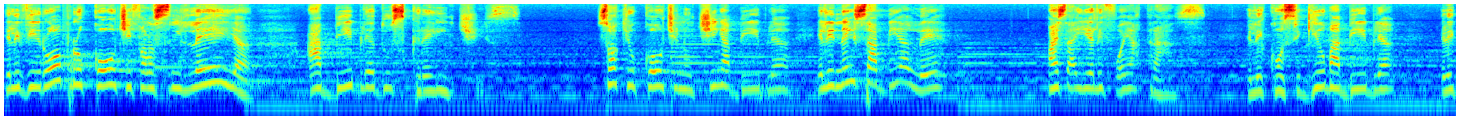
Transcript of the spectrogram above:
ele virou para o coach e falou assim: Leia a Bíblia dos crentes. Só que o coach não tinha Bíblia, ele nem sabia ler. Mas aí ele foi atrás. Ele conseguiu uma Bíblia, ele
